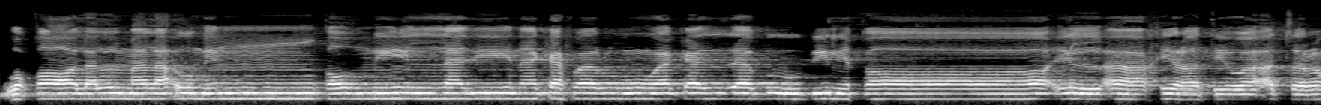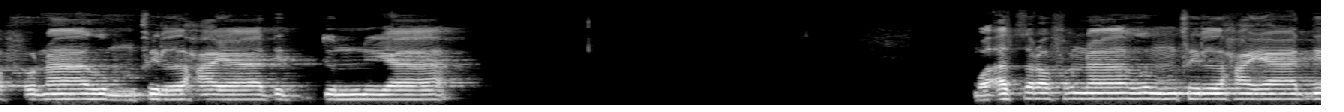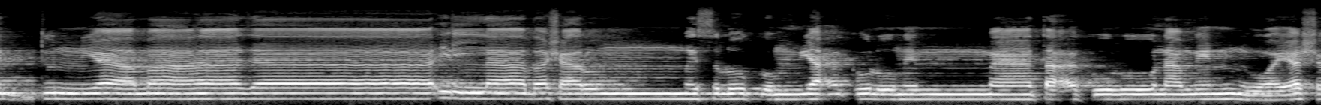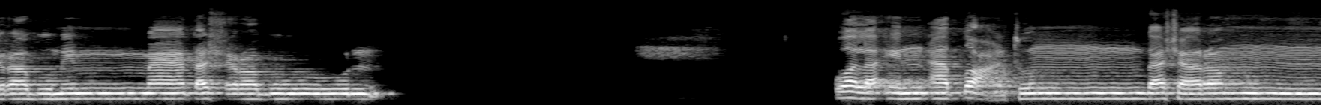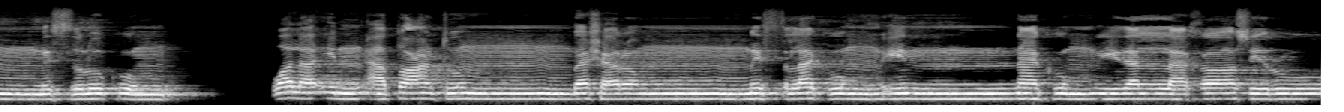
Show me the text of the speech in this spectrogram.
وقال الملأ من قومه الذين كفروا وكذبوا بلقاء الآخرة وأترفناهم في الحياة الدنيا. وأترفناهم في الحياة الدنيا ما هذا إلا بشر مثلكم يأكل مما تأكلون منه ويشرب مما تشربون. ولئن أطعتم بشرا مثلكم ولئن أطعتم بشرا مثلكم إنكم إذا لخاسرون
